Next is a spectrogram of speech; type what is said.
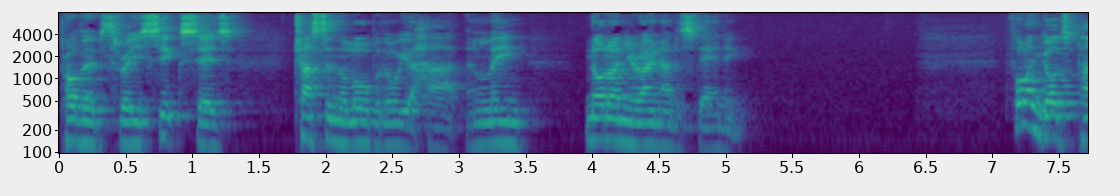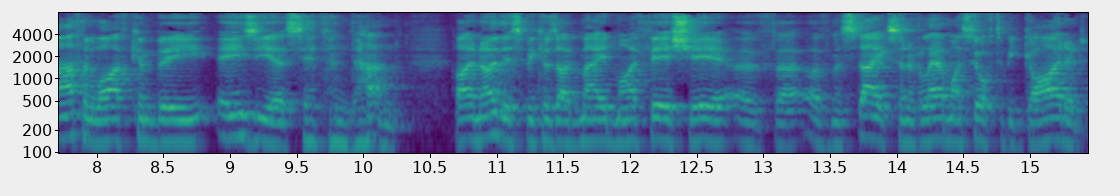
Proverbs 3 6 says, Trust in the Lord with all your heart and lean not on your own understanding. Following God's path in life can be easier said than done. I know this because I've made my fair share of, uh, of mistakes and have allowed myself to be guided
